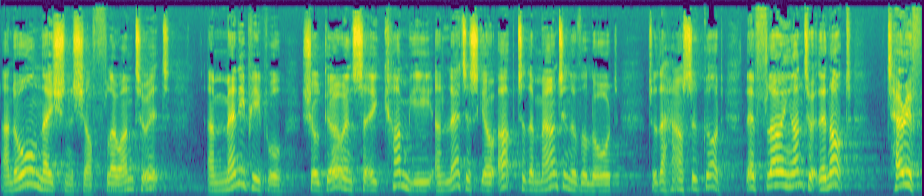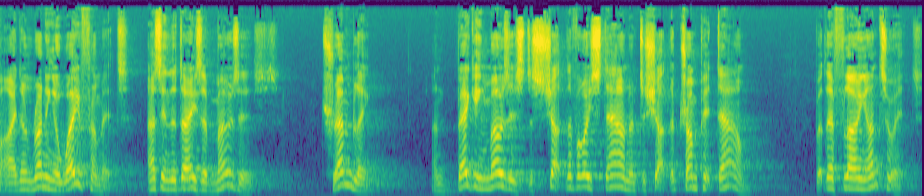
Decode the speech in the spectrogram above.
and all nations shall flow unto it. And many people shall go and say, Come ye, and let us go up to the mountain of the Lord, to the house of God. They're flowing unto it. They're not terrified and running away from it, as in the days of Moses, trembling and begging Moses to shut the voice down and to shut the trumpet down. But they're flowing unto it.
